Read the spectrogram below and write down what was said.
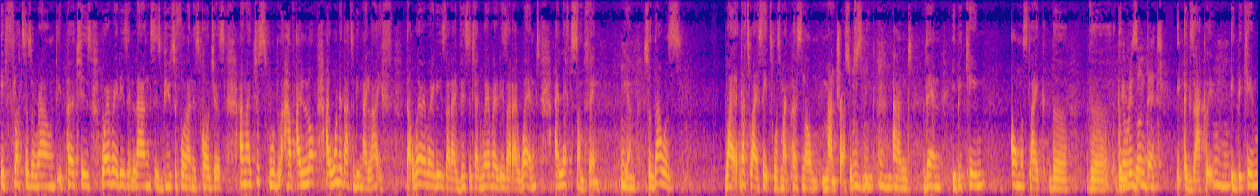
it flutters around, it perches wherever it is, it lands is beautiful and it's gorgeous. And I just would have, I love, I wanted that to be my life. That wherever it is that I visited, wherever it is that I went, I left something. Yeah. So that was why that's why I say it was my personal mantra, so to Mm-hmm, speak. And then it became almost like the the the Your raison d'etre. Exactly. It became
